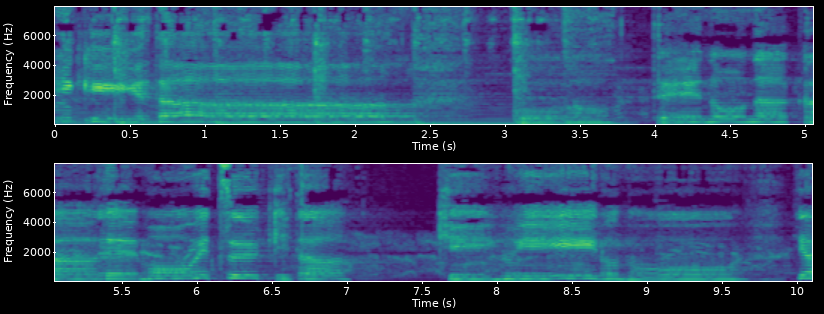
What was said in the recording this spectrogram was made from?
に消えたこの手の中で燃え尽きた金色の優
